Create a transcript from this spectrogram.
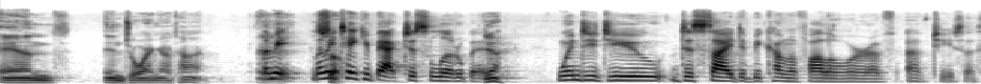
and enjoying our time. let me let me take you back just a little bit. Yeah. When did you decide to become a follower of, of Jesus?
